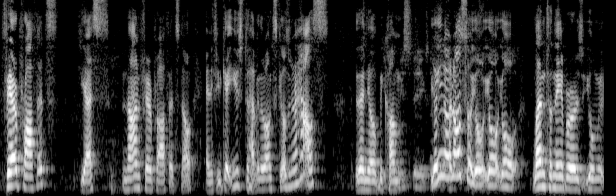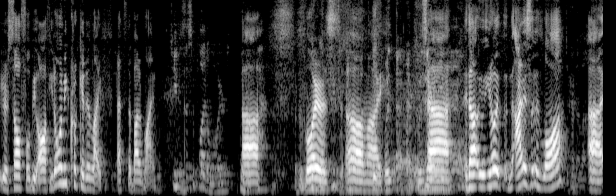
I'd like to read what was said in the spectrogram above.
fair profits, yes. Non-fair profits, no. And if you get used to having the wrong skills in your house, then you'll become mistakes. Yeah, you know, and also you'll you'll you'll lend to neighbors. You'll yourself will be off. You don't want to be crooked in life. That's the bottom line. Gee, does this apply to lawyers? Uh, lawyers. Oh my. Was, was uh, no, you know, honestly, with law, uh,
